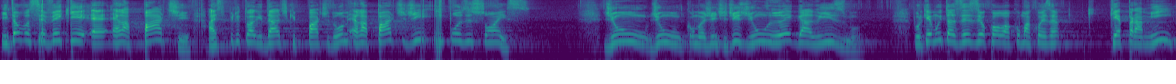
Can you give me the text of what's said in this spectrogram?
Então você vê que é, ela parte, a espiritualidade que parte do homem, ela parte de imposições, de um, de um, como a gente diz, de um legalismo. Porque muitas vezes eu coloco uma coisa que é para mim,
